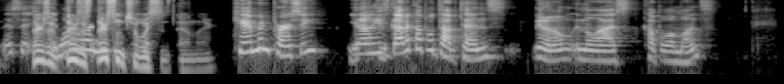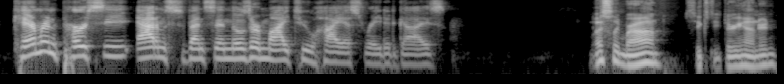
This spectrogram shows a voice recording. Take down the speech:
there's a, there's a, there's some choices down there. Cameron Percy, you know, he's got a couple top tens. You know, in the last couple of months. Cameron Percy, Adam Svensson, those are my two highest rated guys. Wesley Bryan, 6,300.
